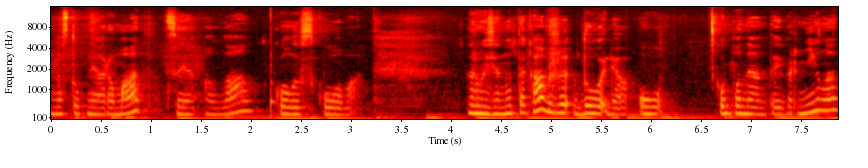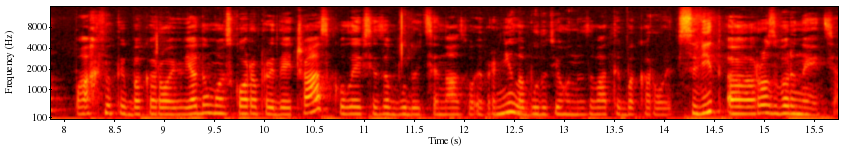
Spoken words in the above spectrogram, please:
Наступний аромат це Алла Колискова. Друзі, ну така вже доля у компонента Еверніла пахнути бакарою. Я думаю, скоро прийде час, коли всі забудуться назву Еверніла, будуть його називати бакарою. Світ е, розвернеться.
